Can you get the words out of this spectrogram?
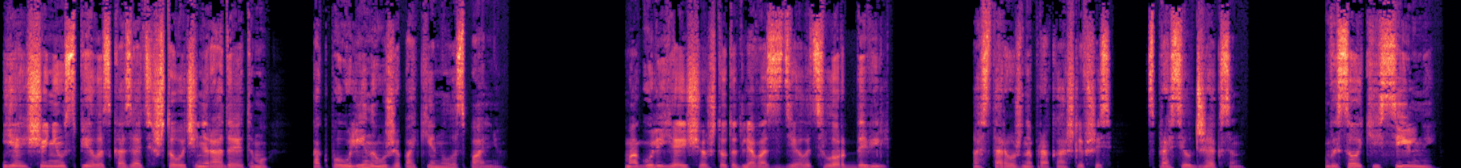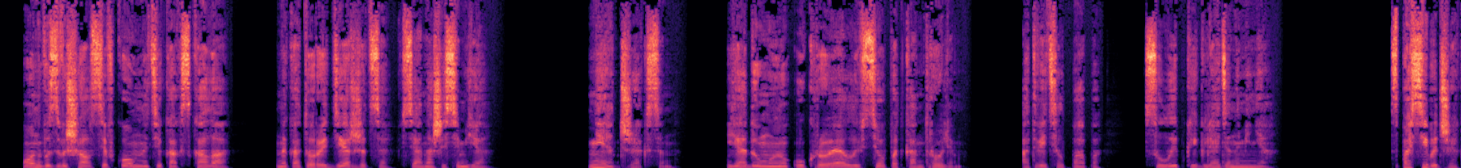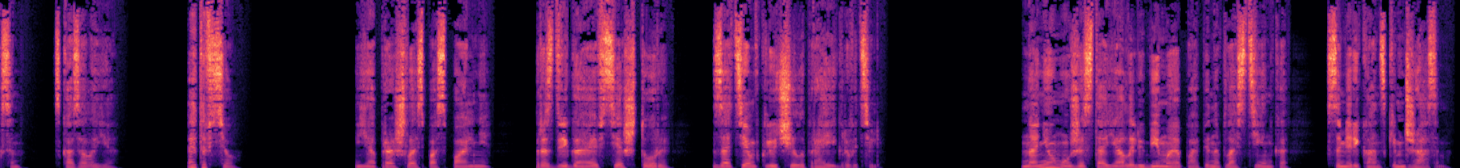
Я еще не успела сказать, что очень рада этому, как Паулина уже покинула спальню. Могу ли я еще что-то для вас сделать, лорд Девиль? Осторожно прокашлявшись, спросил Джексон. Высокий, сильный, он возвышался в комнате как скала, на которой держится вся наша семья. Нет, Джексон. Я думаю, у Круэллы все под контролем, ответил папа с улыбкой глядя на меня. Спасибо, Джексон, сказала я. Это все. Я прошлась по спальне, раздвигая все шторы затем включила проигрыватель. На нем уже стояла любимая папина пластинка с американским джазом.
